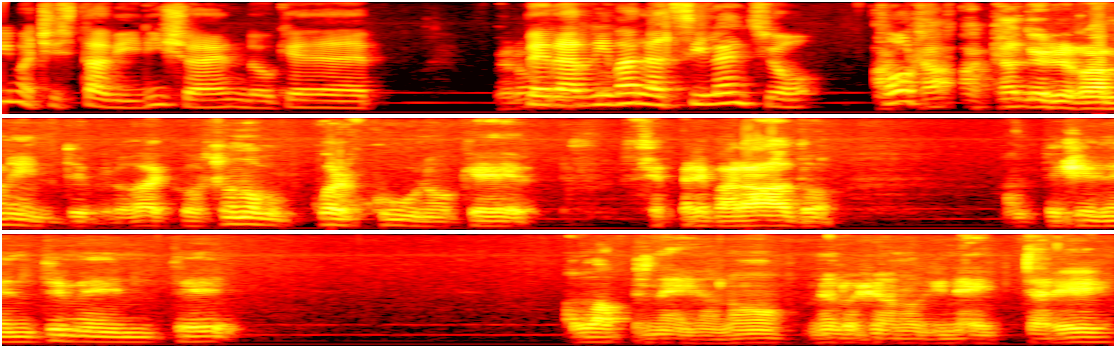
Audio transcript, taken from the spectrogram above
Prima ci stavi dicendo che Però per arrivare al silenzio forse Acca- accadere raramente però, ecco, sono qualcuno che si è preparato antecedentemente all'apnea, no? Nell'oceano di Nettare.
